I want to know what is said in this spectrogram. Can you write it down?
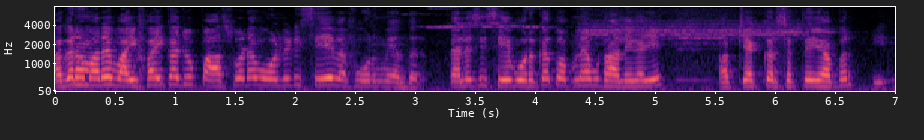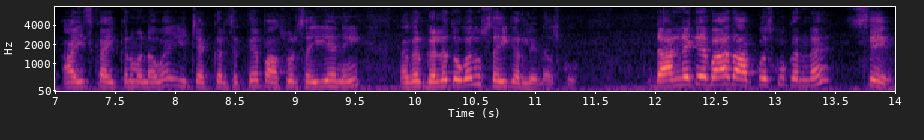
अगर हमारे वाईफाई का जो पासवर्ड है वो ऑलरेडी सेव है फ़ोन में अंदर। पहले से सेव हो रखा है तो अपने आप उठा लेगा ये। आप चेक कर सकते हैं यहाँ पर। आइस का आइकन बना हुआ है ये चेक कर सकते हैं पासवर्ड सही है नहीं। अगर गलत होगा तो सही कर लेना उसको। डालने के बाद आपको इसको करना है सेव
